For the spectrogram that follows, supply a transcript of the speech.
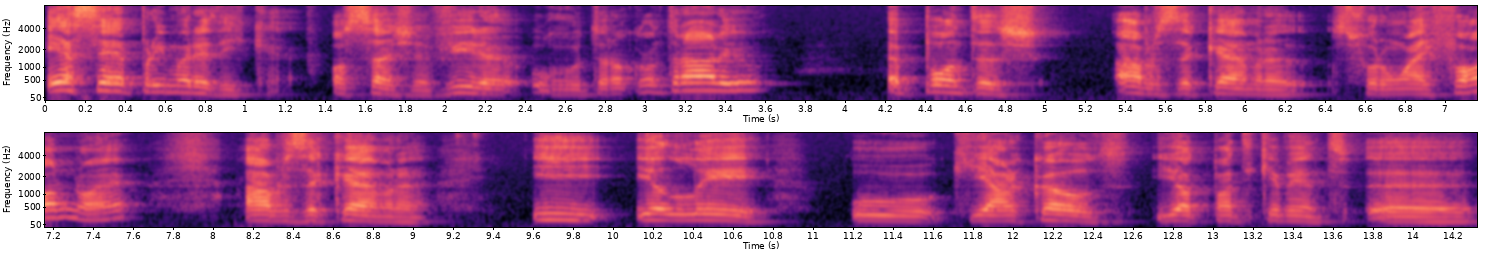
Essa é a primeira dica. Ou seja, vira o router ao contrário, apontas, abres a câmera se for um iPhone, não é? Abres a câmera e ele lê o QR Code e automaticamente. Uh,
